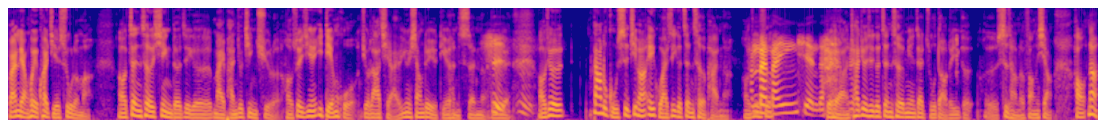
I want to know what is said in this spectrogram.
反正两会快结束了嘛，哦，政策性的这个买盘就进去了，好，所以今天一点火就拉起来了，因为相对也跌很深了，对不对？嗯，好，就大陆股市基本上 A 股还是一个政策盘呢，好，蛮蛮明显的，对啊，它就是一个政策面在主导的一个呃市场的方向。好，那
